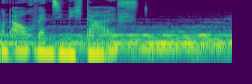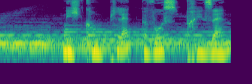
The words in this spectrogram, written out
Und auch wenn sie nicht da ist, nicht komplett bewusst präsent,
